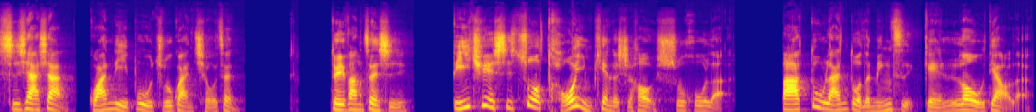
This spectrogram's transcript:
私下向管理部主管求证，对方证实的确是做投影片的时候疏忽了，把杜兰朵的名字给漏掉了。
